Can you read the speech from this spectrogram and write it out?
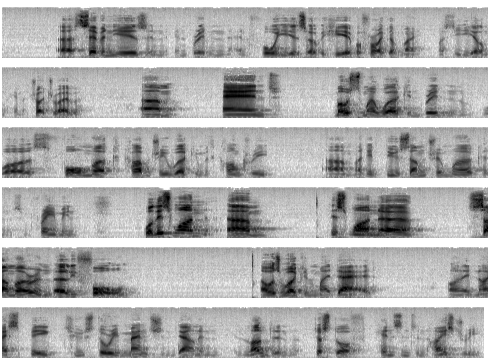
uh, seven years in, in Britain, and four years over here before I got my, my CDL and became a truck driver. Um, and most of my work in Britain was formwork, carpentry, working with concrete. Um, I did do some trim work and some framing. Well, this one, um, this one uh, summer and early fall, I was working with my dad on a nice big two story mansion down in, in London, just off Kensington High Street.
